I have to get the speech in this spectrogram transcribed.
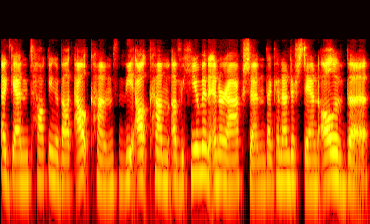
Again, talking about outcomes, the outcome of a human interaction that can understand all of the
